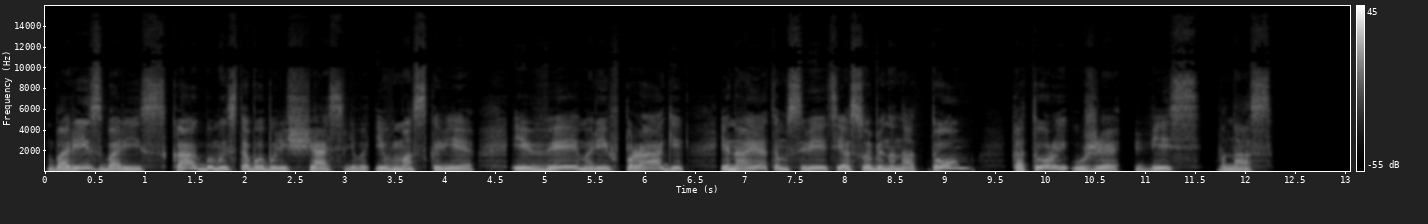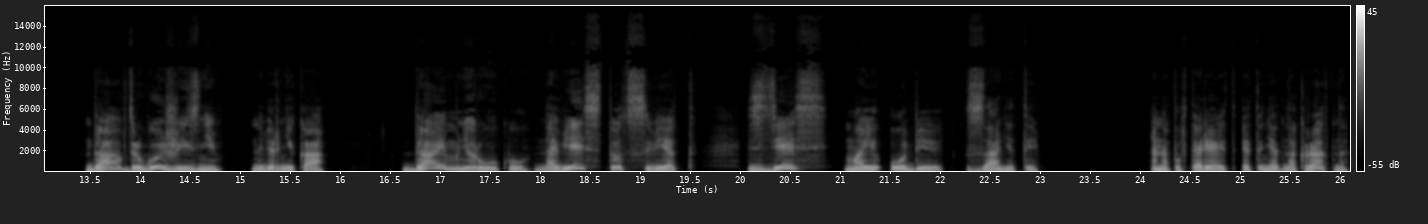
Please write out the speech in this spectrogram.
«Борис, Борис, как бы мы с тобой были счастливы и в Москве, и в Веймаре, и в Праге, и на этом свете, особенно на том, который уже весь в нас». Да, в другой жизни, наверняка. Дай мне руку на весь тот свет, здесь мои обе заняты. Она повторяет это неоднократно,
